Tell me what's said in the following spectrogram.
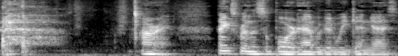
All right. Thanks for the support. Have a good weekend, guys.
